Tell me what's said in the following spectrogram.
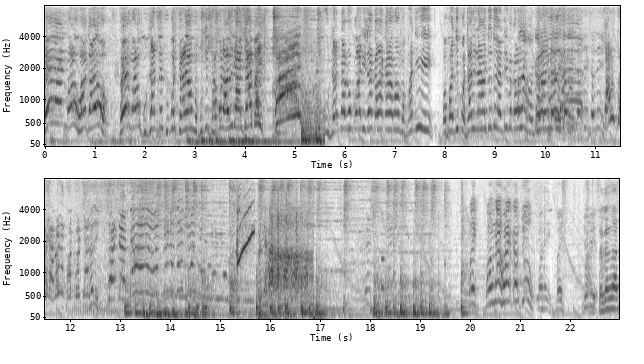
હે મારો વાઘ આવ્યો હે મારો ગુજરાતના સુપરસ્ટાર એવા મફુજી ઠાકોર આવી રહ્યા છે ભાઈ. ગુજરાતના લોકલાડીના કલાકારમાં મફાજી મફાજી પધારી રહ્યા છે તો એન્ટ્રી પકડો. ચાલુ થઈ હવે ને ફટફટ ચાલ. સગનલાલ?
